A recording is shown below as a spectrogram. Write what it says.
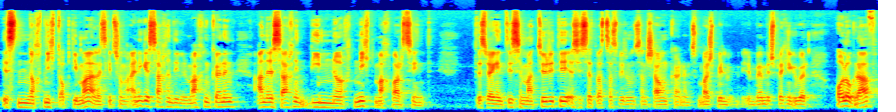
ist noch nicht optimal. Es gibt schon einige Sachen, die wir machen können, andere Sachen, die noch nicht machbar sind. Deswegen diese Maturity, es ist etwas, das wir uns anschauen können. Zum Beispiel, wenn wir sprechen über Holograph,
